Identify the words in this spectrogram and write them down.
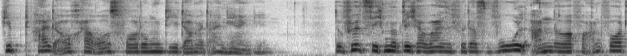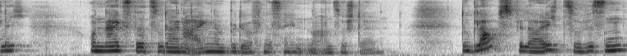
gibt halt auch Herausforderungen, die damit einhergehen. Du fühlst dich möglicherweise für das Wohl anderer verantwortlich und neigst dazu, deine eigenen Bedürfnisse hinten anzustellen. Du glaubst vielleicht zu wissen,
